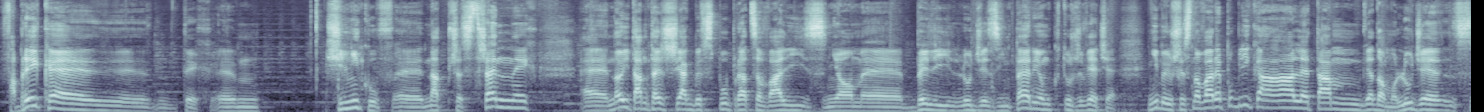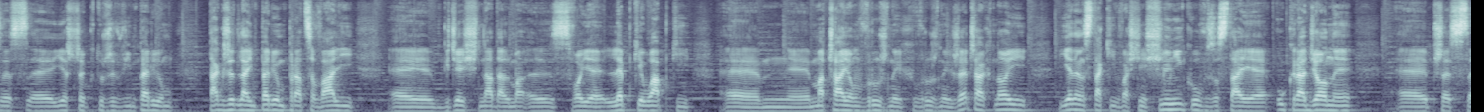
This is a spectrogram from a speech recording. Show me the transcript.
fabrykę e, tych silników e, nadprzestrzennych. E, No i tam też jakby współpracowali z nią e, byli ludzie z Imperium, którzy wiecie, niby już jest Nowa Republika, ale tam wiadomo, ludzie z, z, jeszcze, którzy w Imperium, także dla Imperium pracowali, gdzieś nadal swoje lepkie łapki maczają w różnych, w różnych rzeczach. No i jeden z takich właśnie silników zostaje ukradziony przez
